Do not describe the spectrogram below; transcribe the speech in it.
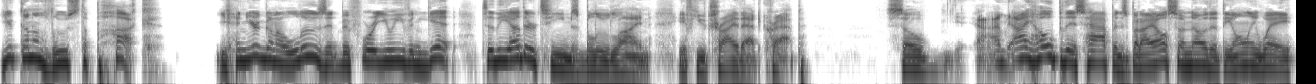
You're going to lose the puck. And you're going to lose it before you even get to the other team's blue line if you try that crap. So I, hope this happens, but I also know that the only way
